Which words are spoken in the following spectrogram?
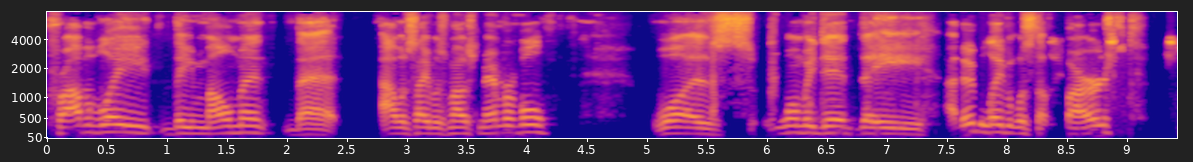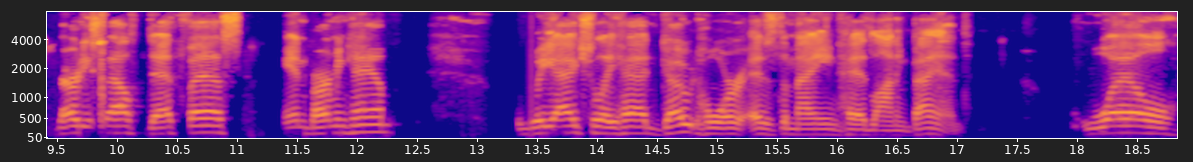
probably the moment that I would say was most memorable was when we did the, I do believe it was the first Dirty South Death Fest in Birmingham. We actually had Goat Goatwhore as the main headlining band. Well,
